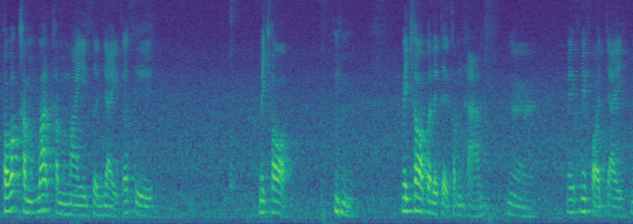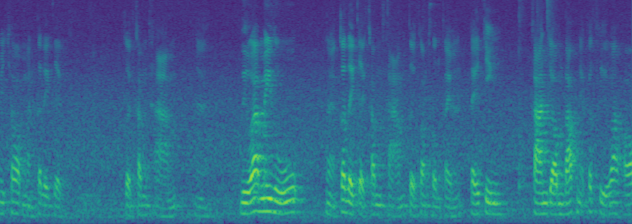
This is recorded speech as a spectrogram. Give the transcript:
เพราะว่าคำว่าทำไมส่วนใหญ่ก็คือ ไม่ชอบ ไม่ชอบก็เลยเกิดคำถามไม่ไม่พอใจ ไม่ชอบมันก็เลยเกิด เกิดคำถามหรือว่าไม่รู้ก็เลยเกิดคำถาม เกิดความสงสัยแต่จริงการยอมรับเนี่ยก็คือว่าอ๋อ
